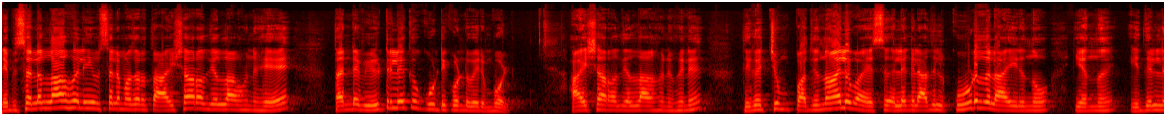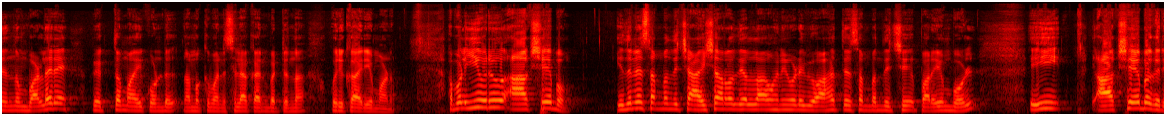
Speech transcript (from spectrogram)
നബി സല്ലാഹു അലൈഹി വസ്ലം ഹസരത്ത് ആയിഷ റളിയല്ലാഹു അൻഹയെ തന്റെ വീട്ടിലേക്ക് കൂട്ടിക്കൊണ്ടുവരുമ്പോൾ ആയിഷ റളിയല്ലാഹുനുവിന് തികച്ചും പതിനാല് വയസ്സ് അല്ലെങ്കിൽ അതിൽ കൂടുതലായിരുന്നു എന്ന് ഇതിൽ നിന്നും വളരെ വ്യക്തമായി കൊണ്ട് നമുക്ക് മനസ്സിലാക്കാൻ പറ്റുന്ന ഒരു കാര്യമാണ്. അപ്പോൾ ഈ ഒരു ആക്ഷേപം ഇതിനെ സംബന്ധിച്ച് ആയിഷ റതി അള്ളാഹുനയുടെ വിവാഹത്തെ സംബന്ധിച്ച് പറയുമ്പോൾ ഈ ആക്ഷേപകർ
